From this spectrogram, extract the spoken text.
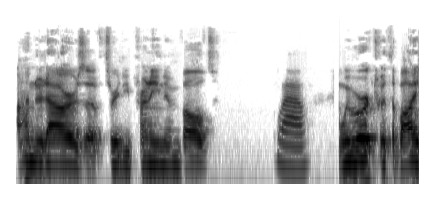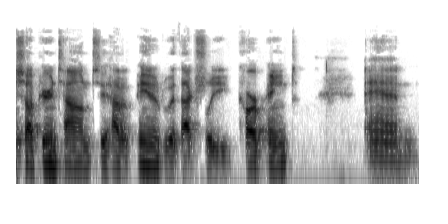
100 hours of 3D printing involved. Wow. We worked with a body shop here in town to have it painted with actually car paint, and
